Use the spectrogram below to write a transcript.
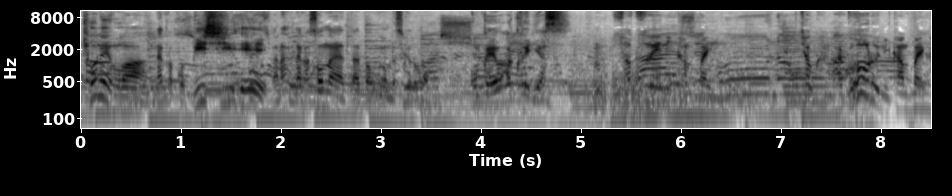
去年はなんかこう BCAA かな？なんかそんなんやったと思うんですけども今回はアクエリアス、うん、撮影に乾杯。ちゃうかあゴールに乾杯か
